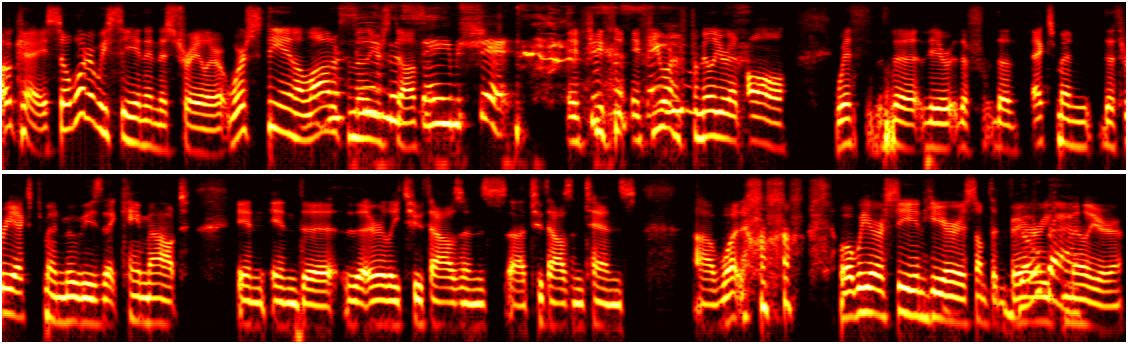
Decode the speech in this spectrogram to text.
Okay, so what are we seeing in this trailer? We're seeing a lot We're of familiar seeing the stuff. same shit. if you if you are familiar at all with the the the the X Men the three X Men movies that came out in in the the early two thousands uh, two thousand tens. Uh, what what we are seeing here is something very familiar.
